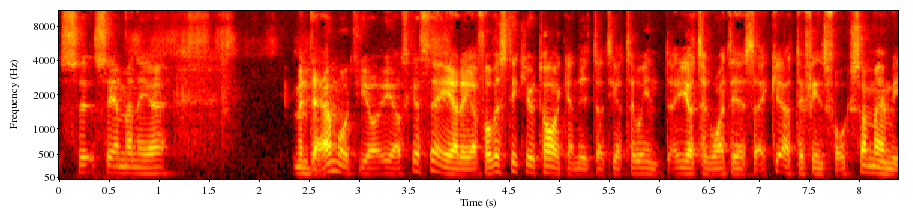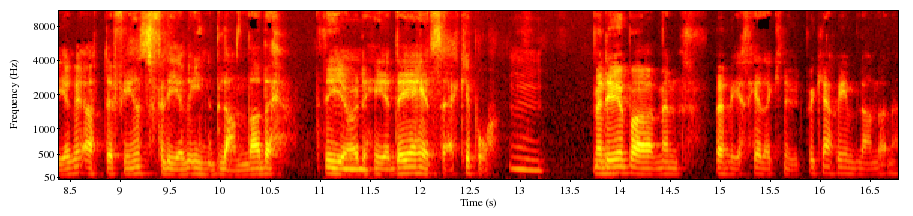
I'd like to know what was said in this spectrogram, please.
Så, så jag menar, jag... Men däremot, jag, jag ska säga det, jag får väl sticka ut hakan lite att jag tror inte, jag tror att det är säkert att det finns folk som är mer, att det finns fler inblandade. Det gör det, he- det är jag helt säker på. Men det är ju bara, men vem vet, hela Knutby kanske inblandade.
